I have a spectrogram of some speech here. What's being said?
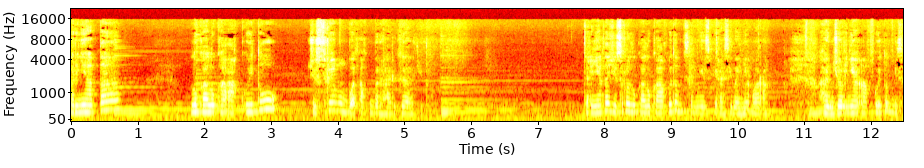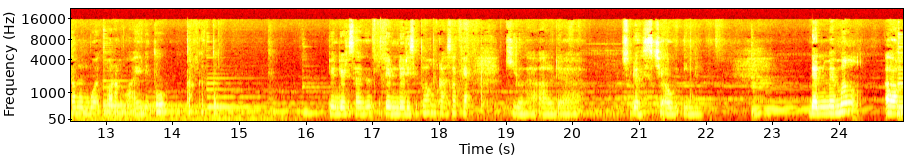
ternyata luka-luka aku itu justru yang membuat aku berharga gitu ternyata justru luka-luka aku itu bisa menginspirasi banyak orang. Hancurnya aku itu bisa membuat orang lain itu terketuk. Dan dari dan dari situ aku ngerasa kayak gila Alda sudah sejauh ini. Dan memang um,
